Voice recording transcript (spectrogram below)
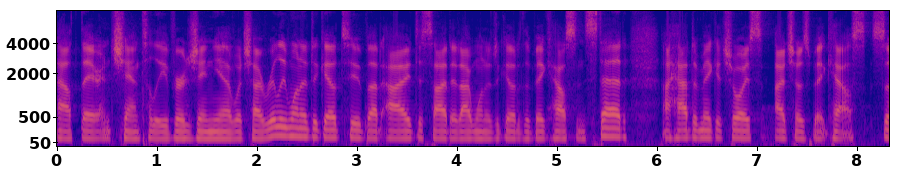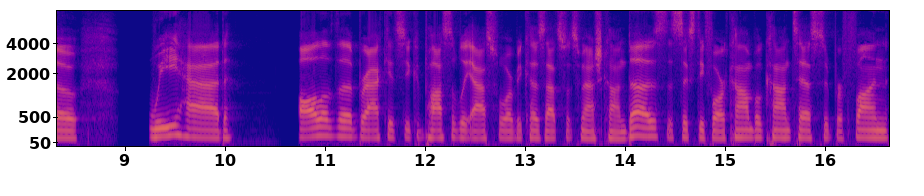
out there in Chantilly, Virginia, which I really wanted to go to, but I decided I wanted to go to the big house instead. I had to make a choice. I chose big house. So we had all of the brackets you could possibly ask for because that's what SmashCon does. The 64 combo contest, super fun.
